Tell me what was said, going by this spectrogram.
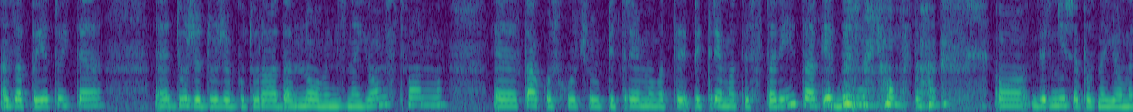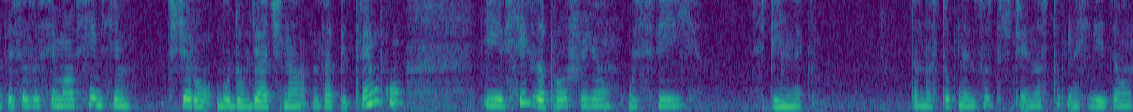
запитуйте. Е, Дуже-дуже буду рада новим знайомствам. Е, Також хочу підтримувати, підтримати старі, так якби знайомства. О, вірніше познайомитися з усіма. Всім всім щиро буду вдячна за підтримку. І всіх запрошую у свій спільник. До наступних зустрічей, наступних відео.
